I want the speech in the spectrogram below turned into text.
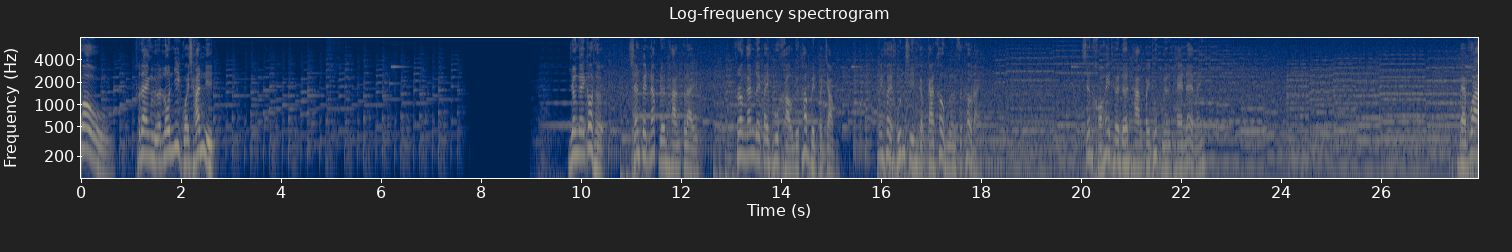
ว้าวแรงเหลือล้นยิ่งกว่าฉันอีก ยังไงก็เถอะ ฉันเป็นนักเดินทางไกล เพราะงั้นเลยไปภูเขาหรือถ้ำเป็นประจำ ไม่ค่อยคุ้นชินกับการเข้าเมืองสักเท่าไหร่ ฉันขอให้เธอเดินทางไปทุกเมืองแทนได้ไหมแบบว่า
